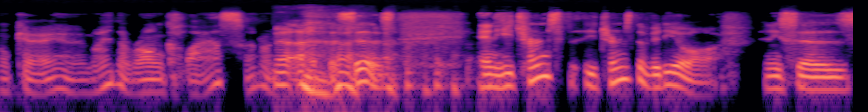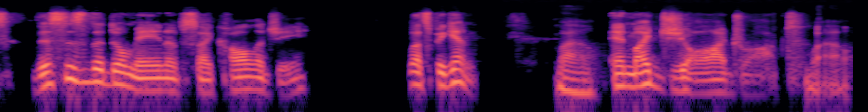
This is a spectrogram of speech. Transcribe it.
okay am i in the wrong class? I don't know what this is. And he turns he turns the video off and he says this is the domain of psychology. Let's begin Wow. And my jaw dropped. Wow.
